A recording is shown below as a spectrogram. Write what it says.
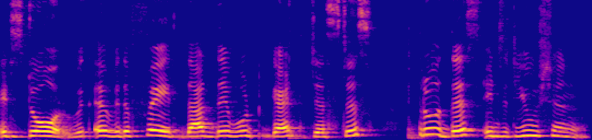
its door with a, with a faith that they would get justice through this institution.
